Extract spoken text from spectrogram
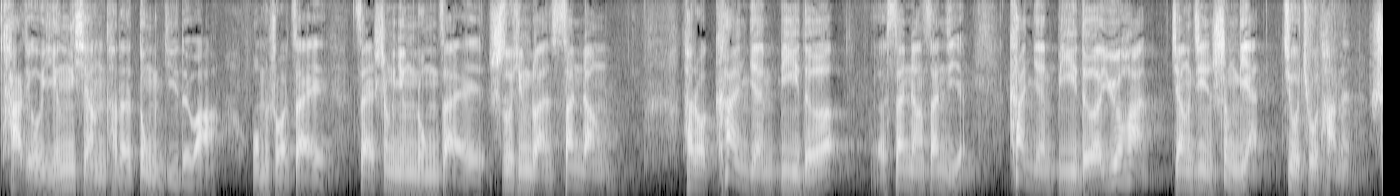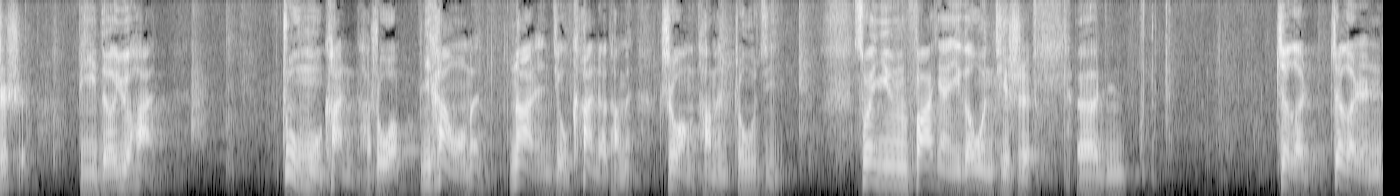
他就影响他的动机，对吧？我们说，在在圣经中，在《使徒行传》三章，他说看见彼得，呃，三章三节，看见彼得、约翰将进圣殿，就求他们试试。彼得、约翰注目看着他说：“你看我们。”那人就看着他们，指望他们周济。所以你们发现一个问题是，呃。这个这个人，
